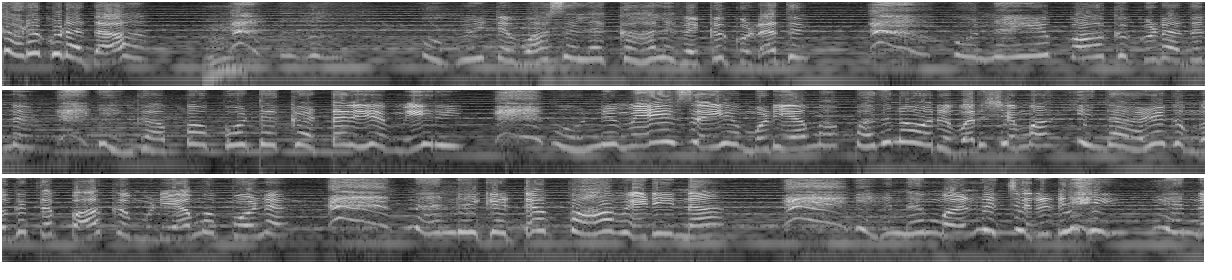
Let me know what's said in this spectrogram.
தொடக்கூடாதா? உன் வீட்டு வாசல்ல காலை வைக்க கூடாது உன்னையே பார்க்க கூடாதுன்னு எங்க அப்பா போட்ட கட்டளைய மீறி ஒண்ணுமே செய்ய முடியாம பதினோரு வருஷமா இந்த அழகு முகத்தை பார்க்க முடியாம போன நன்றி கெட்ட பாவேடினா என்ன மன்னிச்சிருடி என்ன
